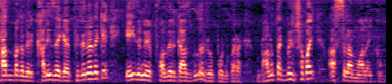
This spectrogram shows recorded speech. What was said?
ছাদ বাগানের খালি জায়গায় ফেলে না রেখে এই ধরনের ফলের গাছগুলো রোপণ করা। ভালো থাকবেন সবাই। আসসালামু আলাইকুম।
